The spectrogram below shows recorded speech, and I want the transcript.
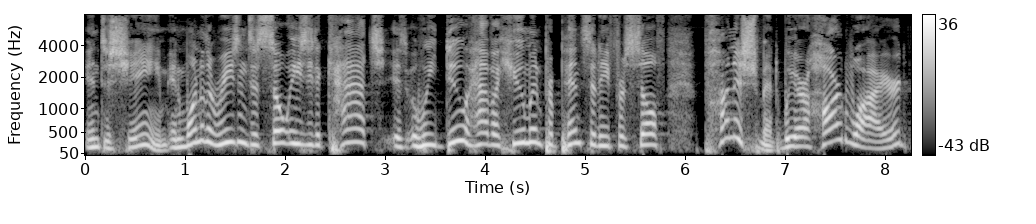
into shame. And one of the reasons it's so easy to catch is we do have a human propensity for self punishment. We are hardwired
